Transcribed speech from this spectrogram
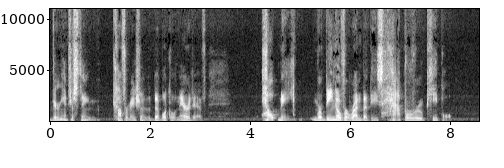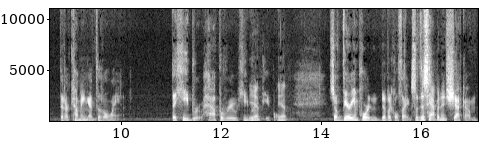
very interesting confirmation of the biblical narrative. Help me. We're being overrun by these Haparu people that are coming Hmm. into the land. The Hebrew, Haparu Hebrew Yep, people. Yep. So, very important biblical thing. So, this happened in Shechem,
